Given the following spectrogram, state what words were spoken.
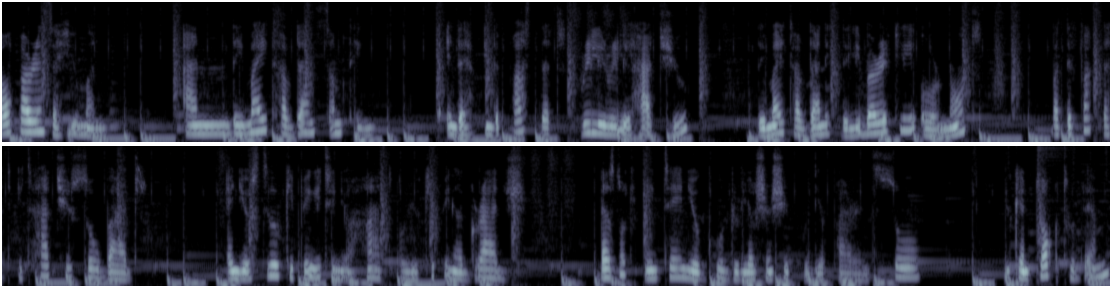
our parents are human and they might have done something in the in the past that really really hurt you they might have done it deliberately or not but the fact that it hurt you so bad and you're still keeping it in your heart or you're keeping a grudge does not maintain your good relationship with your parents. So you can talk to them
